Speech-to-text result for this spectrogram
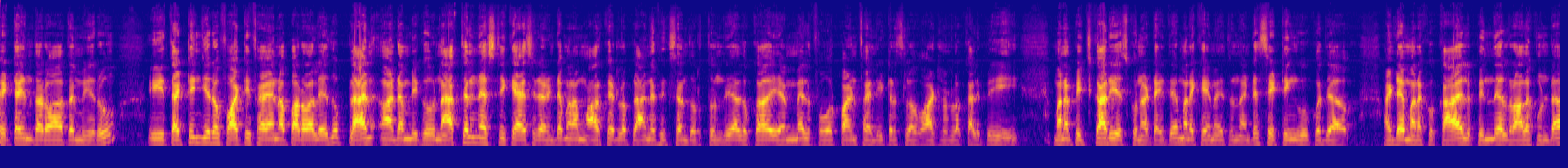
సెట్ అయిన తర్వాత మీరు ఈ థర్టీన్ జీరో ఫార్టీ ఫైవ్ అయినా పర్వాలేదు. ప్లాన్ అంటే మీకు నాప్థలిన్ ఎస్టిక్ యాసిడ్ అంటే మనం మార్కెట్లో ప్లానఫిక్స్ అని దొరుకుతుంది. అది ఒక ఎంఎల్ ఫోర్ పాయింట్ ఫైవ్ లీటర్స్లో వాటర్లో కలిపి మనం పిచికారీ చేసుకున్నట్టయితే మనకి ఏమవుతుందంటే సెట్టింగ్ కొద్దిగా అంటే మనకు కాయలు పిందెలు రాలకుండా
